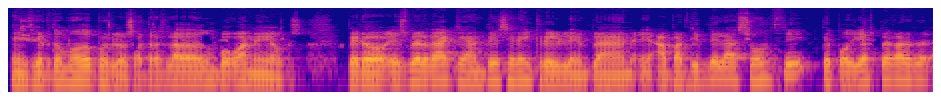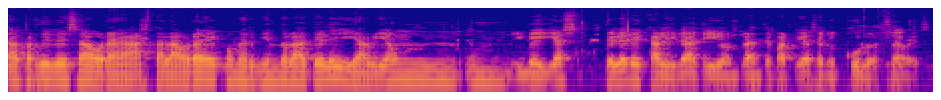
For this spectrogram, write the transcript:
en cierto modo, pues los ha trasladado un poco a Neox. Pero es verdad que antes era increíble, en plan, eh, a partir de las 11 te podías pegar a partir de esa hora hasta la hora de comer viendo la tele y había un, un- y veías tele de calidad, tío, en plan, te partías el culo, ¿sabes?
